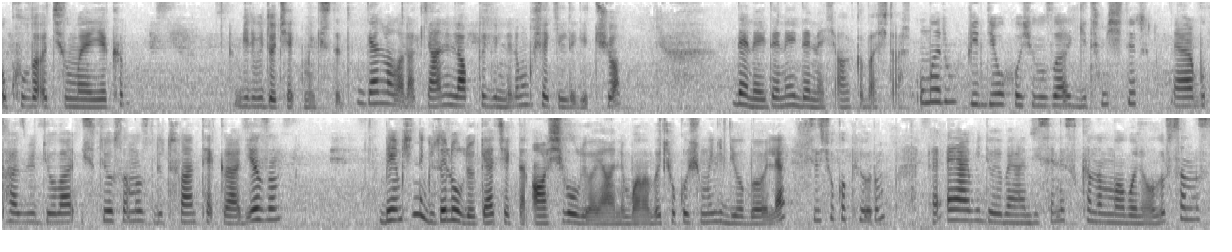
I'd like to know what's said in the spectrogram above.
okulda açılmaya yakın bir video çekmek istedim. Genel olarak yani labda günlerim bu şekilde geçiyor. Deney deney deney arkadaşlar. Umarım video hoşunuza gitmiştir. Eğer bu tarz videolar istiyorsanız lütfen tekrar yazın. Benim için de güzel oluyor gerçekten. Arşiv oluyor yani bana da. Çok hoşuma gidiyor böyle. Sizi çok öpüyorum. E, Eğer videoyu beğendiyseniz kanalıma abone olursanız,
